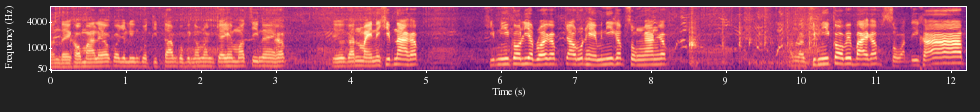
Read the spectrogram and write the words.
ท่านใดเข้ามาแล้วก็อย่าลืมกดติดตามกดเป็นกำลังใจให้มอสซี่หน่อยครับเจอกันใหม่ในคลิปหน้าครับ คลิปนี้ก็เรียบร้อยครับ เจ้ารถแห่มินิครับ ส่งงานครับสำหรับคลิปนี้ก็บ๊ายบายครับ สวัสดีครับ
